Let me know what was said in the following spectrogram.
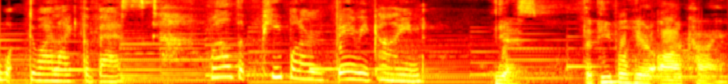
What do I like the best? Well, the people are very kind. Yes, the people here are kind.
